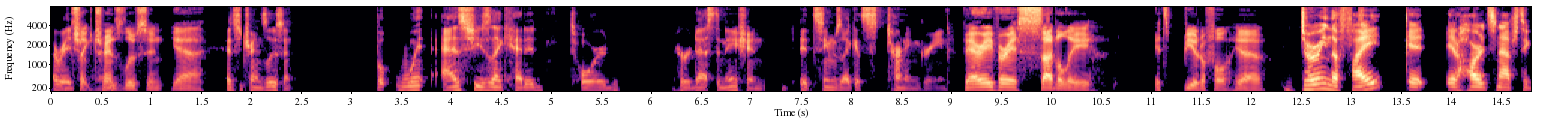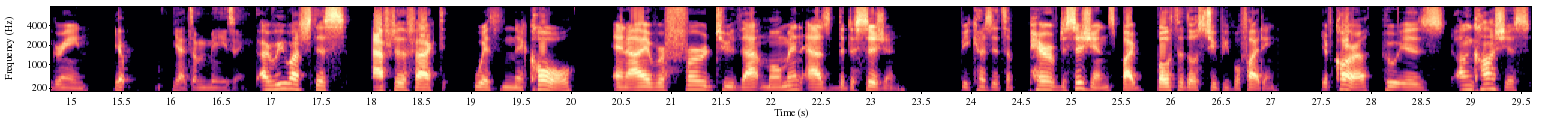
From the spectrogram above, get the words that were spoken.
It's Originally. like translucent. Yeah. it's translucent. But when as she's like headed toward her destination, it seems like it's turning green. Very, very subtly. It's beautiful. Yeah. During the fight, it it hard snaps to green. Yep. Yeah, it's amazing. I rewatched this after the fact with Nicole, and I referred to that moment as the decision because it's a pair of decisions by both of those two people fighting. You have Kara, who is unconscious,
